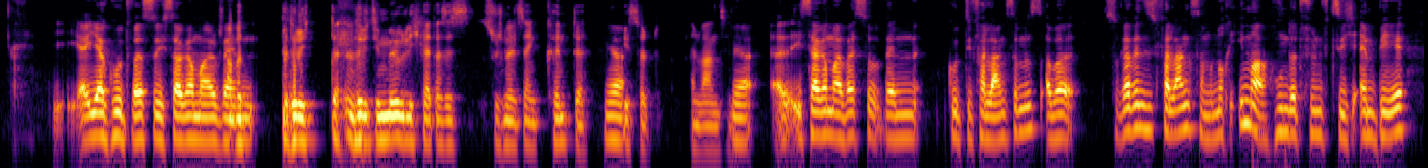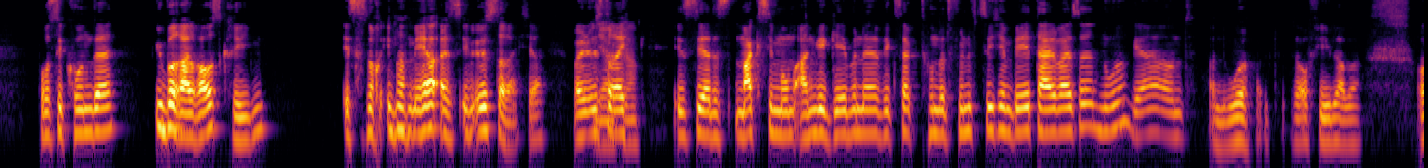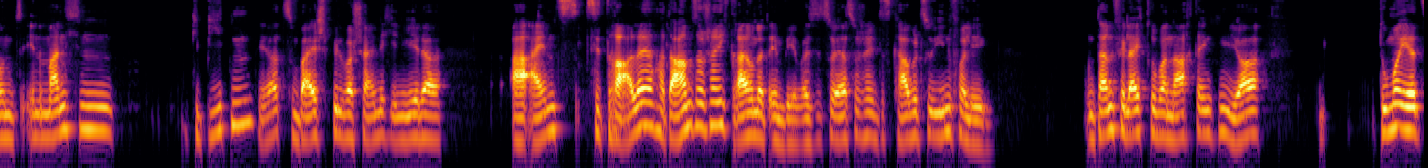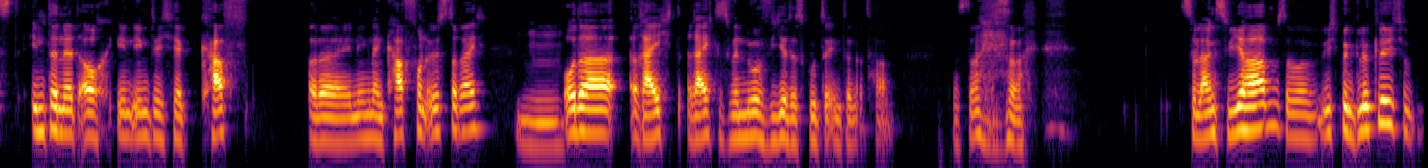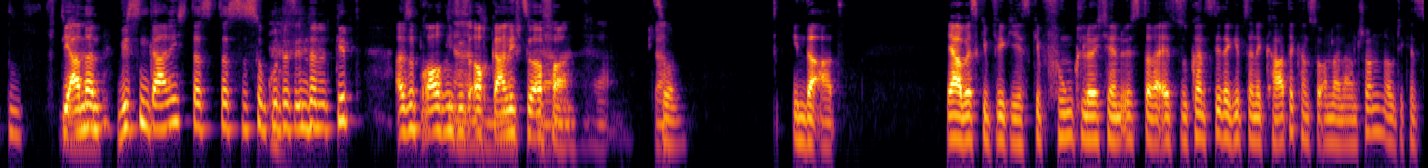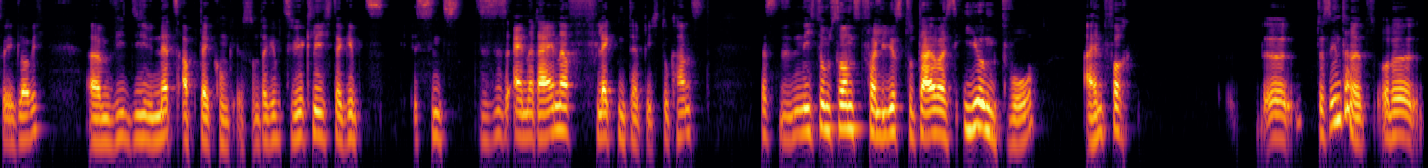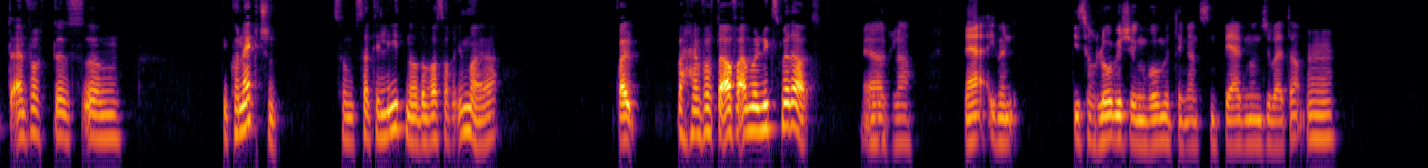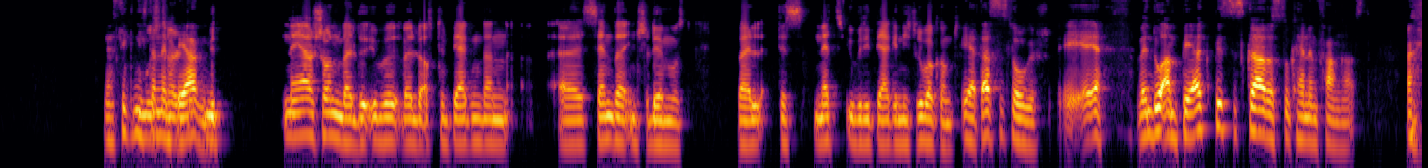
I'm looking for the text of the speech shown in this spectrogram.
ja, ja, gut, weißt du, ich sage mal, wenn. Aber Natürlich, natürlich die Möglichkeit, dass es so schnell sein könnte, ja. ist halt ein Wahnsinn. Ja, äh, ich sage mal, weißt du, wenn, gut, die verlangsamen es, aber sogar wenn sie es verlangsamen, noch immer 150 MB pro Sekunde überall rauskriegen, ist es noch immer mehr als in Österreich, ja. Weil in Österreich klar. ist ja das Maximum angegebene, wie gesagt, 150 MB teilweise nur, ja, und ah, nur, halt, ist auch viel, aber und in manchen Gebieten, ja, zum Beispiel wahrscheinlich in jeder A1-Zentrale, da haben sie wahrscheinlich 300 MB, weil sie zuerst wahrscheinlich das Kabel zu ihnen verlegen. Und dann vielleicht drüber nachdenken, ja, tun wir jetzt Internet auch in irgendwelche Kaff oder in irgendeinen Kaff von Österreich Mhm. oder reicht, reicht es, wenn nur wir das gute Internet haben? Weißt du? So, Solange es wir haben, so ich bin glücklich, die Ja. anderen wissen gar nicht, dass, dass es so gutes Internet gibt, also brauchen sie es Ja, auch gar nicht zu erfahren. Ja, ja. So, in der Art. Ja, aber es gibt wirklich, es gibt Funklöcher in Österreich. Also du kannst dir, da gibt es eine Karte, kannst du online anschauen, aber die kennst du eh, glaube ich, ähm, wie die Netzabdeckung ist. Und da gibt es wirklich, da gibt es, es sind, das ist ein reiner Fleckenteppich. Du kannst, das, nicht umsonst verlierst du teilweise irgendwo einfach äh, das Internet oder einfach das, ähm, die Connection zum Satelliten oder was auch immer, ja. Weil einfach da auf einmal nichts mehr da ist. Ja, klar. naja, ich meine, ist auch logisch irgendwo mit den ganzen Bergen und so weiter. Mhm. Ja, es liegt nicht an den halt Bergen. Mit, naja, schon, weil du, über, weil du auf den Bergen dann äh, Sender installieren musst, weil das Netz über die Berge nicht rüberkommt. Ja, das ist logisch. Äh, Wenn du am Berg bist, ist klar, dass du keinen Empfang hast.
